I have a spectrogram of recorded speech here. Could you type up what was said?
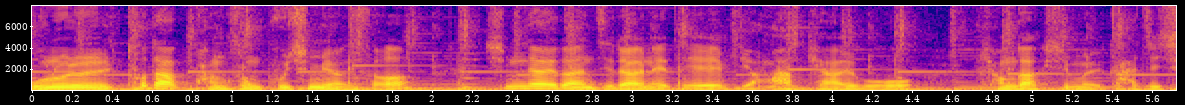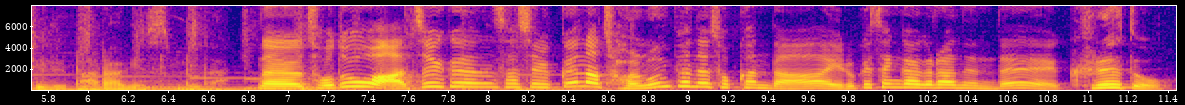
오늘 토닥 방송 보시면서 심혈관 질환에 대해 명확히 알고 경각심을 가지시길 바라겠습니다. 네, 저도 아직은 사실 꽤나 젊은 편에 속한다 이렇게 생각을 하는데 그래도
